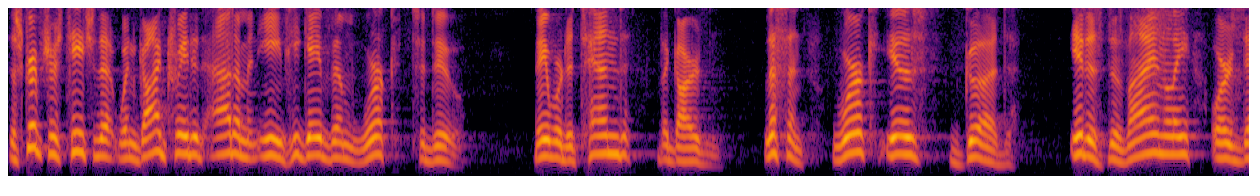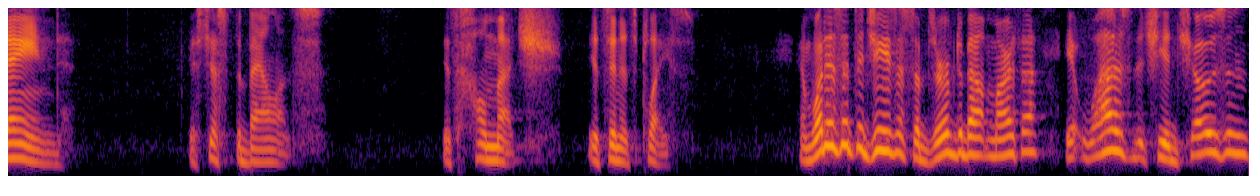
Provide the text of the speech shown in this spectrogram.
The scriptures teach that when God created Adam and Eve, he gave them work to do. They were to tend the garden. Listen, work is good, it is divinely ordained. It's just the balance, it's how much it's in its place. And what is it that Jesus observed about Martha? It was that she had chosen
